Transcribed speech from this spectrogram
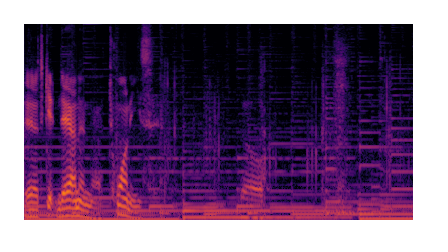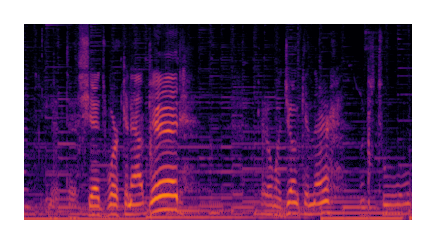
Yeah, it's getting down in the 20s. So, the uh, shed's working out good. Got all my junk in there, a bunch of tools.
